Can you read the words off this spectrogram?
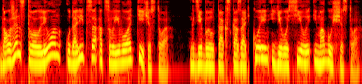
долженствовал ли он удалиться от своего отечества, где был, так сказать, корень его силы и могущества?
